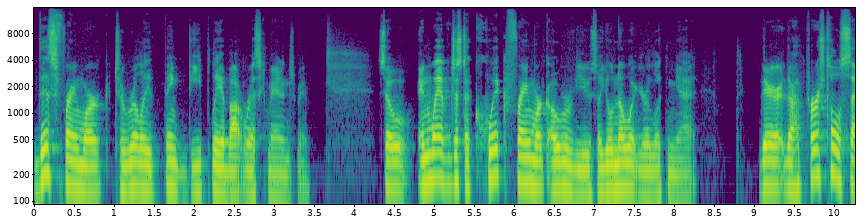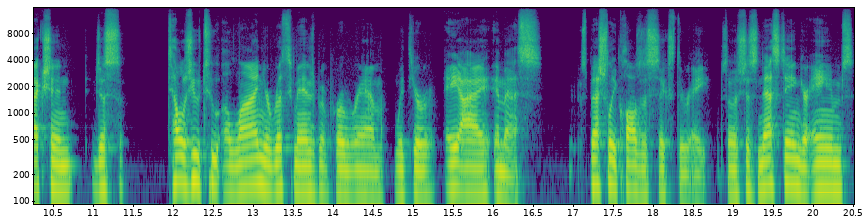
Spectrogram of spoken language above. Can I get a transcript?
this framework to really think deeply about risk management. So, in way of just a quick framework overview, so you'll know what you're looking at. There, the first whole section just tells you to align your risk management program with your AIMS, especially clauses six through eight. So it's just nesting your AIMS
